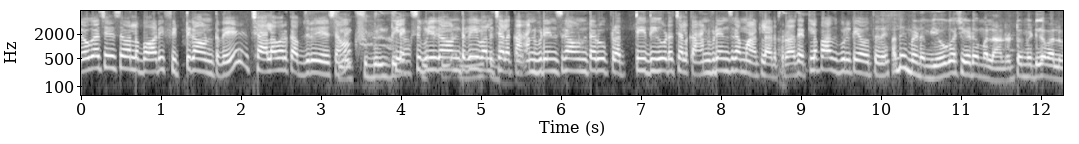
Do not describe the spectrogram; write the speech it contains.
యోగా చేసే వాళ్ళ బాడీ ఫిట్గా ఉంటది. చాలా వరకు అబ్జర్వ్ చేసాం. గా, ఫ్లెక్సిబుల్గా ఉంటది వాళ్ళు చాలా కాన్ఫిడెన్స్గా ఉంటారు. ప్రతిదీ కూడా చాలా కాన్ఫిడెన్స్గా మాట్లాడతారు. అది ఎట్లా పాసిబిలిటీ అవుతుంది? అదే మేడం యోగా చేయడం వల్ల ఆటోమేటిక్గా వాళ్ళు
